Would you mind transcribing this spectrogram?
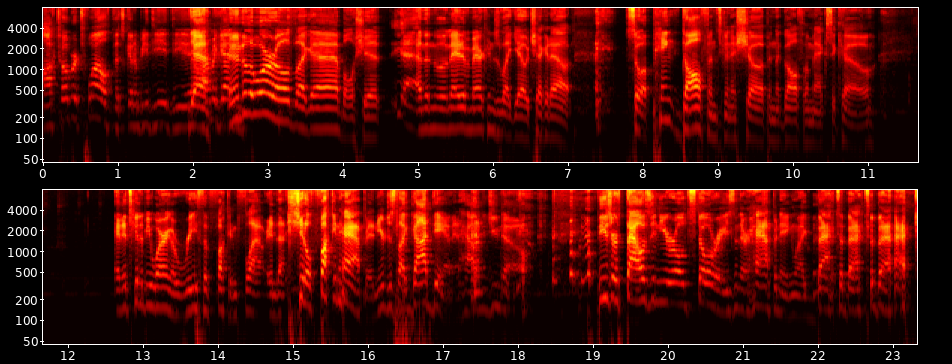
october 12th it's gonna be the the yeah, armageddon end of the world. Like, eh, bullshit. Yeah. And then the Native Americans are like, yo, check it out. So a pink dolphin's gonna show up in the Gulf of Mexico. And it's gonna be wearing a wreath of fucking flower, and that shit'll fucking happen. You're just like, God damn it, how did you know? These are thousand year old stories, and they're happening like back to back to back.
